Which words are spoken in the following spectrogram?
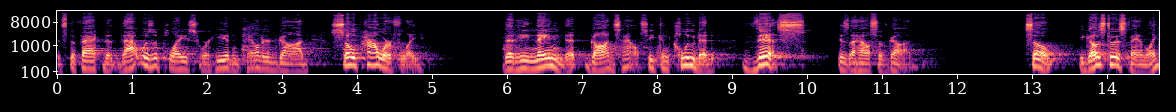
It's the fact that that was a place where he had encountered God so powerfully that he named it God's house. He concluded, this is the house of God. So he goes to his family,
